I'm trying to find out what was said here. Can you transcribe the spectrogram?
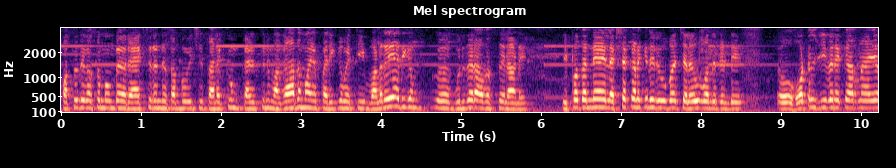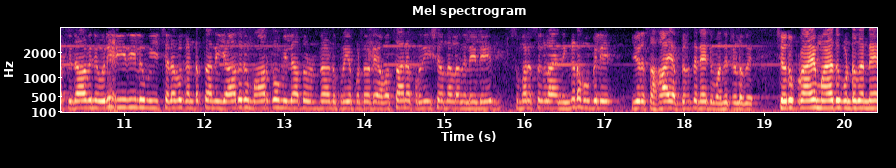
പത്ത് ദിവസം മുമ്പേ ഒരു ആക്സിഡന്റ് സംഭവിച്ച് തലക്കും കഴുത്തിനും അഗാധമായ പരിക്ക് പറ്റി വളരെയധികം ഗുരുതരാവസ്ഥയിലാണ് ഇപ്പൊ തന്നെ ലക്ഷക്കണക്കിന് രൂപ ചെലവ് വന്നിട്ടുണ്ട്. ഹോട്ടൽ ജീവനക്കാരനായ പിതാവിന് ഒരു രീതിയിലും ഈ ചെലവ് കണ്ടെത്താൻ യാതൊരു മാർഗവും ഇല്ലാത്തതുകൊണ്ടാണ് പ്രിയപ്പെട്ടവരെ അവസാന പ്രതീക്ഷ എന്നുള്ള നിലയിൽ സുമരസുകളായ നിങ്ങളുടെ മുമ്പിൽ ഈ ഒരു സഹായ അഭ്യർത്ഥനയായിട്ട് വന്നിട്ടുള്ളത്. ചെറുപ്രായമായതുകൊണ്ട് തന്നെ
